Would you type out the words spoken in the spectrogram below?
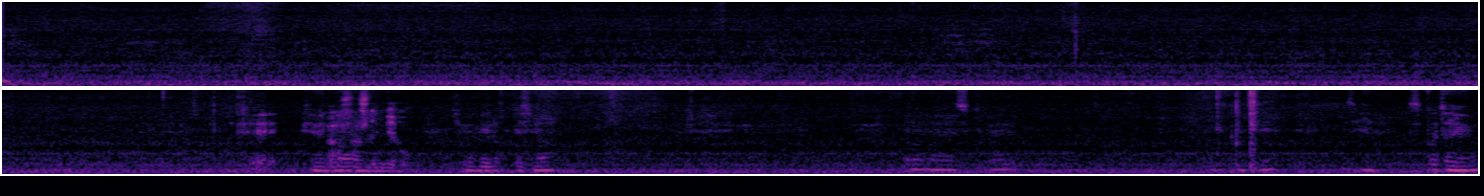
Ouais, que on change de bureau. Tu veux quelle pression euh, Est-ce que. Écoutez, c'est pas terrible.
